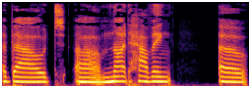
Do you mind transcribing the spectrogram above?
about um, not having a,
